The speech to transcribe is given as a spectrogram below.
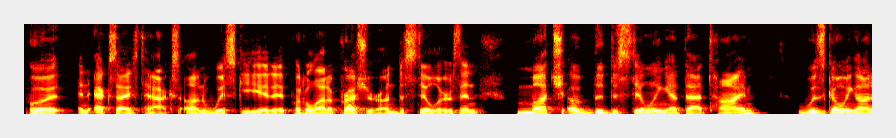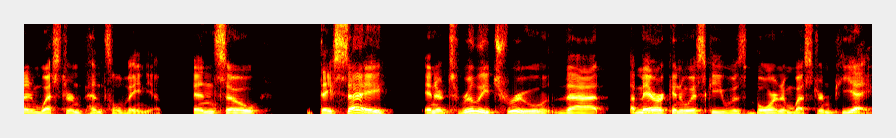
put an excise tax on whiskey and it put a lot of pressure on distillers and much of the distilling at that time was going on in Western Pennsylvania. And so they say, and it's really true, that American whiskey was born in Western PA.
